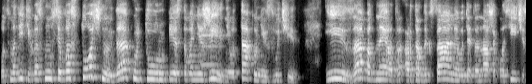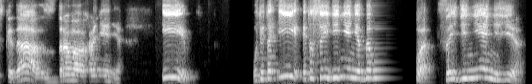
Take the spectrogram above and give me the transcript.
Вот смотрите, коснулся восточную да, культуру пестования жизни, вот так у них звучит. И западное, ортодоксальное, вот это наше классическое да, здравоохранение. И вот это «и» – это соединение одного, соединение.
